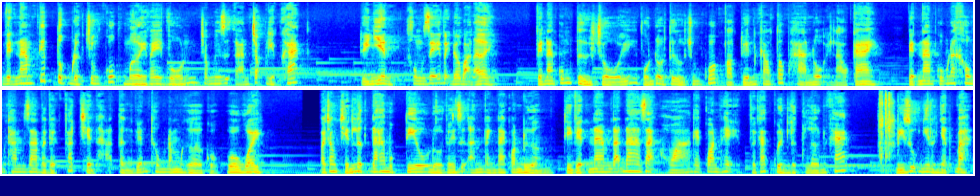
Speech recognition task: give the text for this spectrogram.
Việt Nam tiếp tục được Trung Quốc mời vay vốn trong những dự án trọng điểm khác. Tuy nhiên, không dễ vậy đâu bạn ơi. Việt Nam cũng từ chối vốn đầu tư của Trung Quốc vào tuyến cao tốc Hà Nội Lào Cai. Việt Nam cũng đã không tham gia vào việc phát triển hạ tầng viễn thông 5G của Huawei và trong chiến lược đa mục tiêu đối với dự án vành đai con đường, thì Việt Nam đã đa dạng hóa cái quan hệ với các quyền lực lớn khác. Ví dụ như là Nhật Bản.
